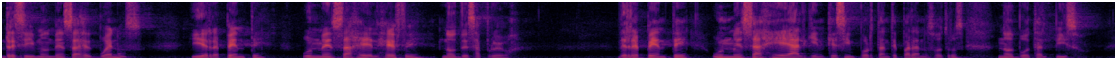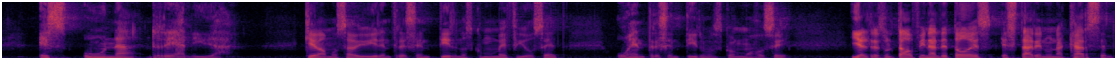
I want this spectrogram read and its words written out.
Recibimos mensajes buenos y de repente un mensaje del jefe nos desaprueba. De repente un mensaje de alguien que es importante para nosotros nos bota al piso. Es una realidad que vamos a vivir entre sentirnos como Mefiboset o entre sentirnos como José. Y el resultado final de todo es estar en una cárcel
